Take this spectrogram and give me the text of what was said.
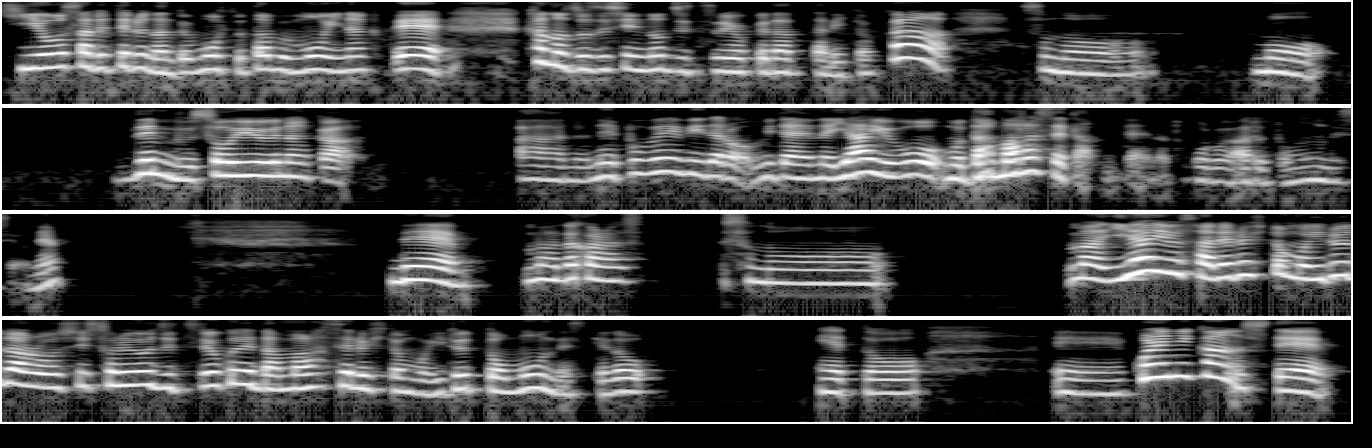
起用されてるなんて思う人多分もういなくて、彼女自身の実力だったりとか、その、もう、全部そういうなんか、あの、ネポベイビーだろみたいな揶揄をもう黙らせたみたいなところがあると思うんですよね。で、まあだから、その、まあ、揶揄される人もいるだろうし、それを実力で黙らせる人もいると思うんですけど、えっと、えーこれに関して、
